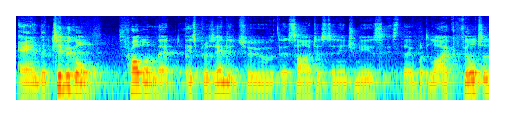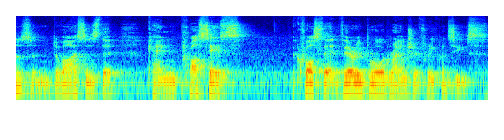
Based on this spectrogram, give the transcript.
And the typical problem that is presented to the scientists and engineers is they would like filters and devices that can process across that very broad range of frequencies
